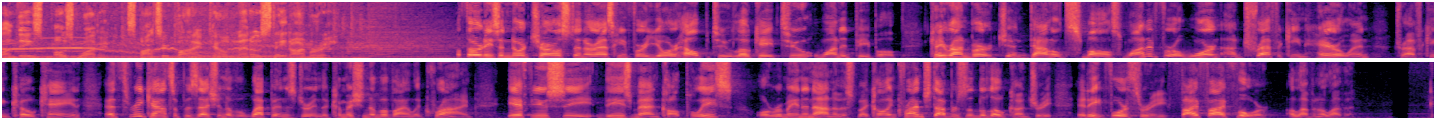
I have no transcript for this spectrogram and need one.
Monday's Most Wanted, sponsored by Palmetto State Armory. Authorities in North Charleston are asking for your help to locate two wanted people. Kayron Birch and Donald Smalls wanted for a warrant on trafficking heroin, trafficking cocaine, and three counts of possession of weapons during the commission of a violent crime. If you see these men, call police or remain anonymous by calling Crime Stoppers of the Low Country at 843 554 1111.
